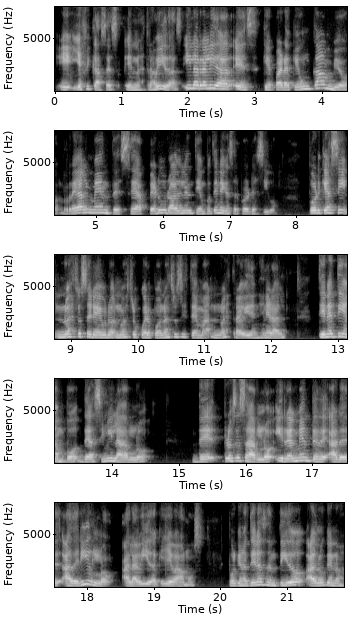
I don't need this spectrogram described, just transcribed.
y eficaces en nuestras vidas. Y la realidad es que para que un cambio realmente sea perdurable en el tiempo tiene que ser progresivo porque así nuestro cerebro, nuestro cuerpo, nuestro sistema, nuestra vida en general, tiene tiempo de asimilarlo, de procesarlo y realmente de adherirlo a la vida que llevamos. Porque no tiene sentido algo que nos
